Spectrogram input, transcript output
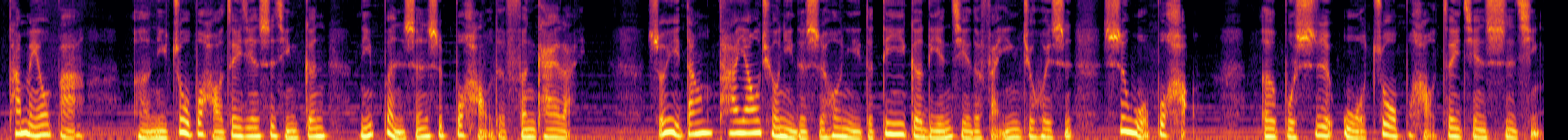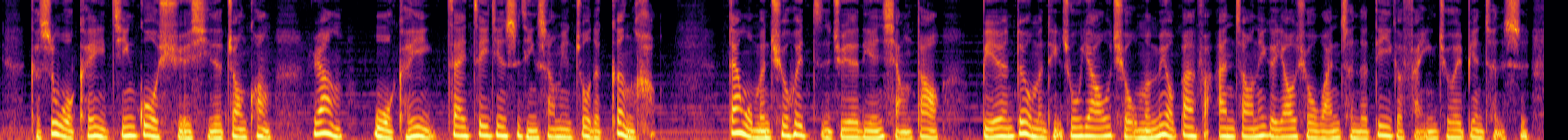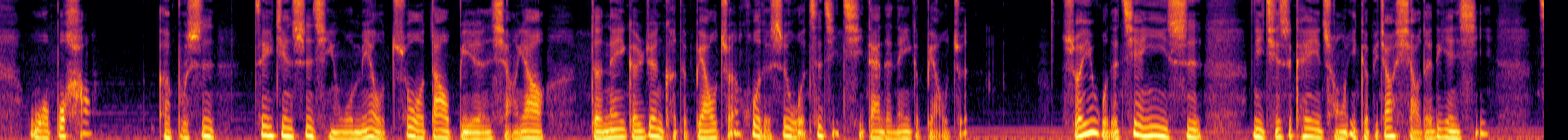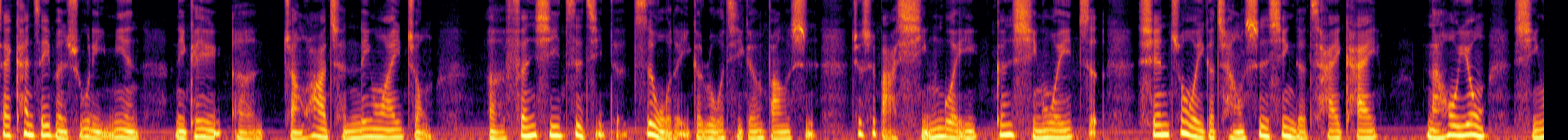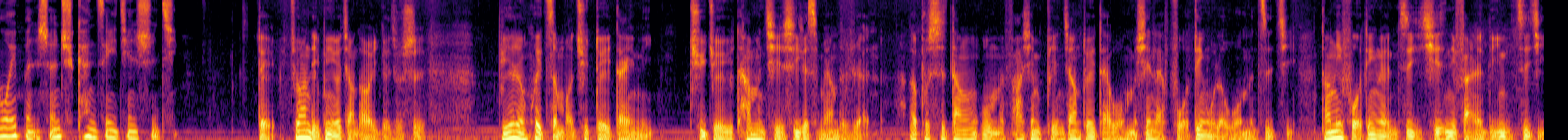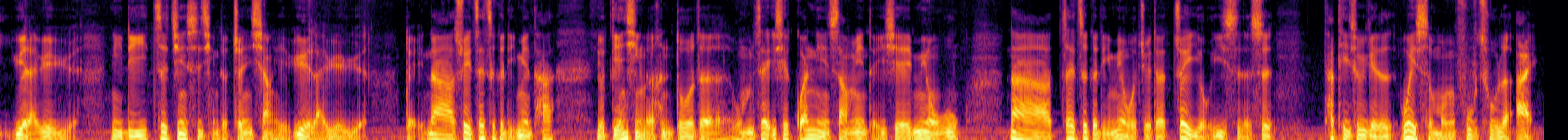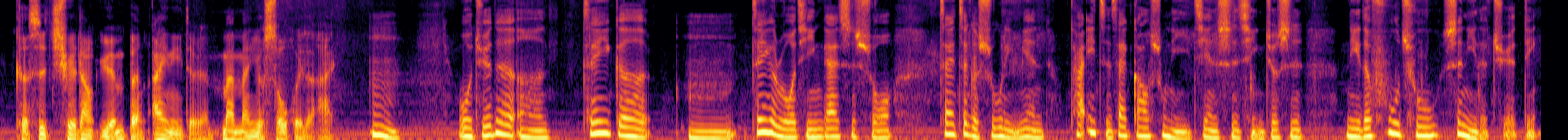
他没有把呃你做不好这件事情跟你本身是不好的分开来，所以当他要求你的时候，你的第一个连结的反应就会是是我不好，而不是我做不好这件事情。可是我可以经过学习的状况，让我可以在这件事情上面做得更好，但我们却会直觉联想到。别人对我们提出要求，我们没有办法按照那个要求完成的，第一个反应就会变成是我不好，而不是这件事情我没有做到别人想要的那个认可的标准，或者是我自己期待的那个标准。所以我的建议是，你其实可以从一个比较小的练习，在看这一本书里面，你可以呃转化成另外一种呃分析自己的自我的一个逻辑跟方式，就是把行为跟行为者先做一个尝试性的拆开，然后用行为本身去看这一件事情。对，就像里面有讲到一个，就是别人会怎么去对待你，取决于他们其实是一个什么样的人。而不是当我们发现别人这样对待我们，先来否定了我们自己。当你否定了你自己，其实你反而离你自己越来越远，你离这件事情的真相也越来越远。对，那所以在这个里面，他有点醒了很多的我们在一些观念上面的一些谬误。那在这个里面，我觉得最有意思的是，他提出一个：为什么我们付出了爱，可是却让原本爱你的人慢慢又收回了爱？嗯，我觉得，嗯，这一个。嗯，这个逻辑应该是说，在这个书里面，他一直在告诉你一件事情，就是你的付出是你的决定。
